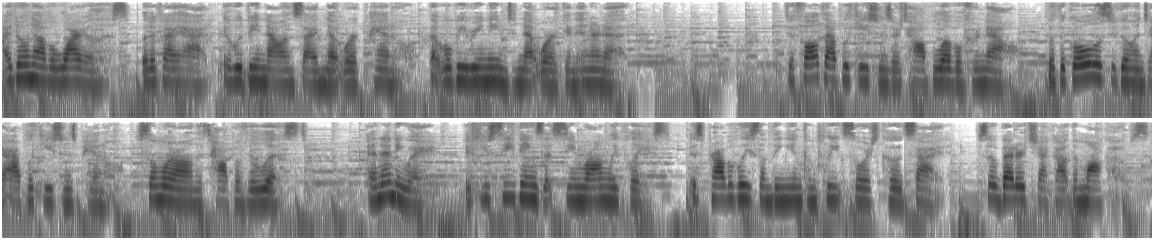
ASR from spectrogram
I don't have a wireless, but if I had, it would be now inside network panel, that will be renamed to network and internet. Default applications are top level for now, but the goal is to go into applications panel, somewhere on the top of the list, and anyway, if you see things that seem wrongly placed, it's probably something incomplete source code side, so better check out the mockups.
